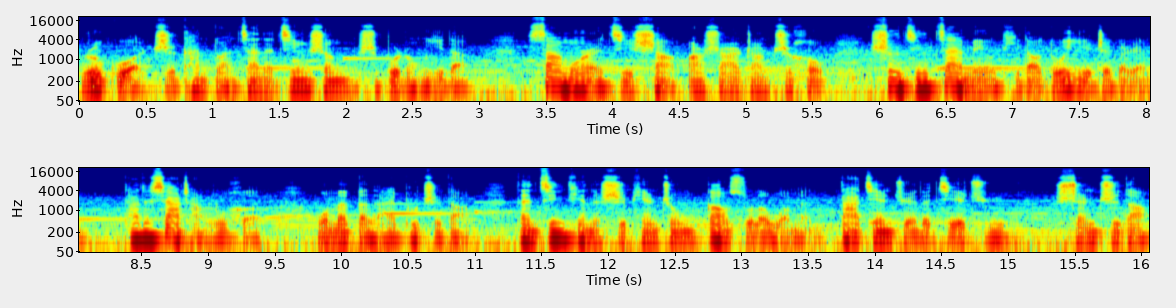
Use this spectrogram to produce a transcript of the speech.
如果只看短暂的今生是不容易的。撒母耳记上二十二章之后，圣经再没有提到多益这个人。他的下场如何，我们本来不知道，但今天的诗篇中告诉了我们大坚决的结局。神知道，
